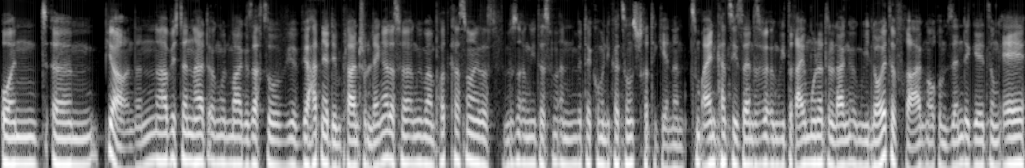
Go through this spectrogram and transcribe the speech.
Und ähm, ja, und dann habe ich dann halt irgendwann mal gesagt, so, wir, wir hatten ja den Plan schon länger, dass wir irgendwie mal einen Podcast machen, gesagt, wir müssen irgendwie das mit der Kommunikationsstrategie ändern. Zum einen kann es nicht sein, dass wir irgendwie drei Monate lang irgendwie Leute fragen, auch im Sendegeld, so, ey,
